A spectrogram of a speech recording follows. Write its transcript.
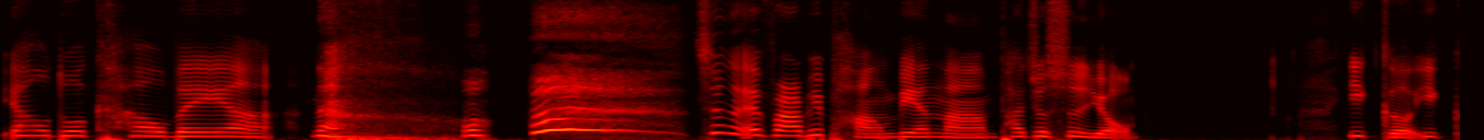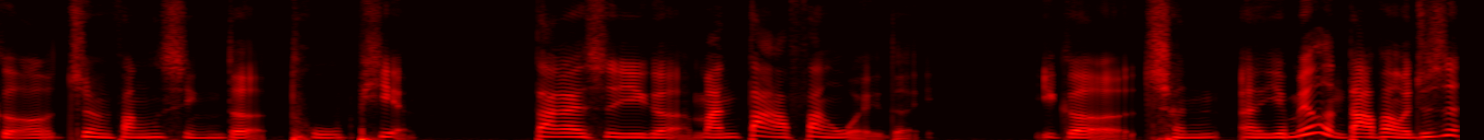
要多靠背啊？那。这个 FRP 旁边呢，它就是有一格一格正方形的图片，大概是一个蛮大范围的一个成，呃，也没有很大范围，就是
